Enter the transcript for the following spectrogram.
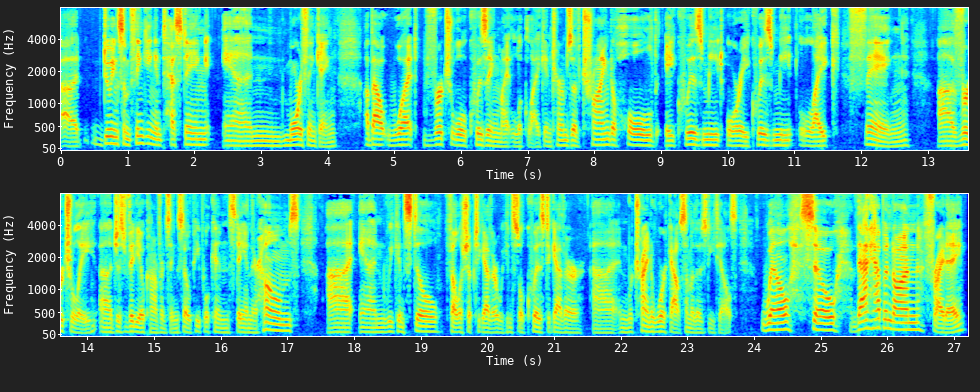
uh, doing some thinking and testing and more thinking about what virtual quizzing might look like in terms of trying to hold a quiz meet or a quiz meet like thing uh, virtually, uh, just video conferencing, so people can stay in their homes uh, and we can still fellowship together. We can still quiz together, uh, and we're trying to work out some of those details. Well, so that happened on Friday,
